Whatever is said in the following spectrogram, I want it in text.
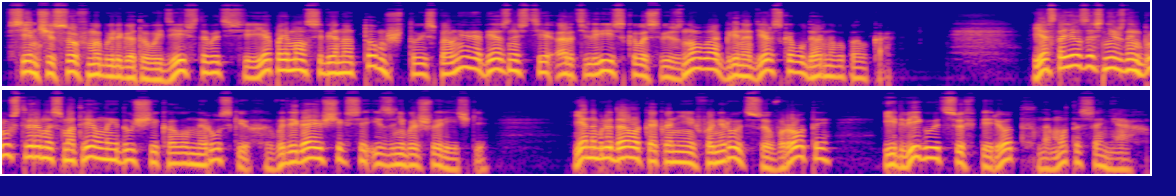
В семь часов мы были готовы действовать, и я поймал себя на том, что исполняю обязанности артиллерийского связного гренадерского ударного полка. Я стоял за снежным бруствером и смотрел на идущие колонны русских, выдвигающихся из-за небольшой речки. Я наблюдал, как они формируются в роты и двигаются вперед на мотосанях.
